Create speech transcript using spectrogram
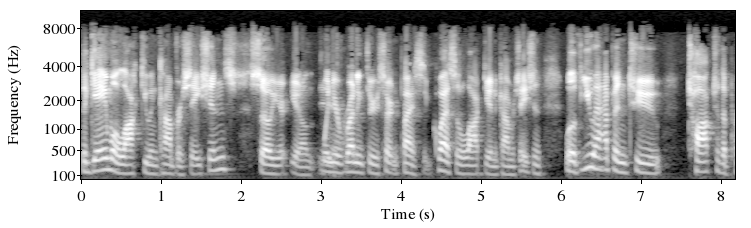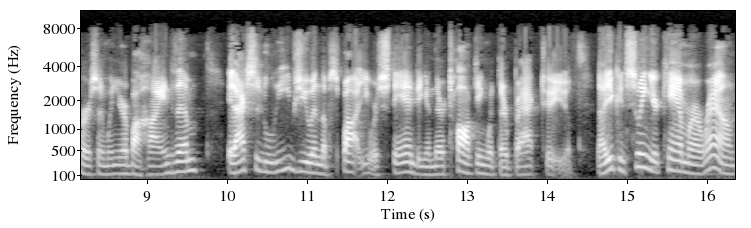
the game will lock you in conversations. So you're you know when Yeah. you're running through certain types of quests, it'll lock you into conversation. Well, if you happen to talk to the person when you're behind them, it actually leaves you in the spot you were standing and they're talking with their back to you. Now you can swing your camera around,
